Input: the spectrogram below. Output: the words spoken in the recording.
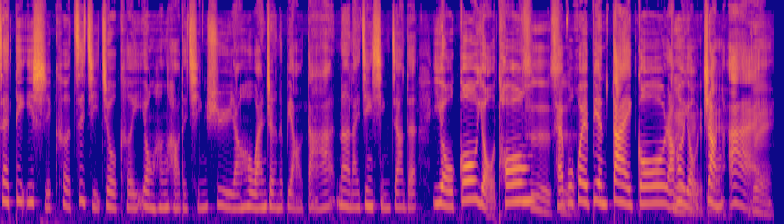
在第一时刻，自己就可以用很好的情绪，然后完整的表达，那来进行这样的有沟有通，是才不会变代沟，然后有障碍。对，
